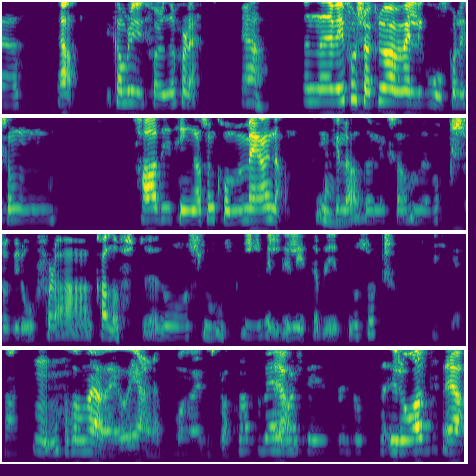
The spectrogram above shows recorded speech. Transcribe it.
eh, Ja, det kan bli utfordrende for det. Ja. Men vi forsøker å være veldig gode på å liksom ta de tinga som kommer med en gang, da. Ikke la det liksom vokse og gro, for da kan ofte noe små, veldig lite bli til noe stort. Ikke sant. Mm. Og sånn er det jo gjerne på mange arbeidsplasser, så det er jo Ja. alltid et godt råd. Ja.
